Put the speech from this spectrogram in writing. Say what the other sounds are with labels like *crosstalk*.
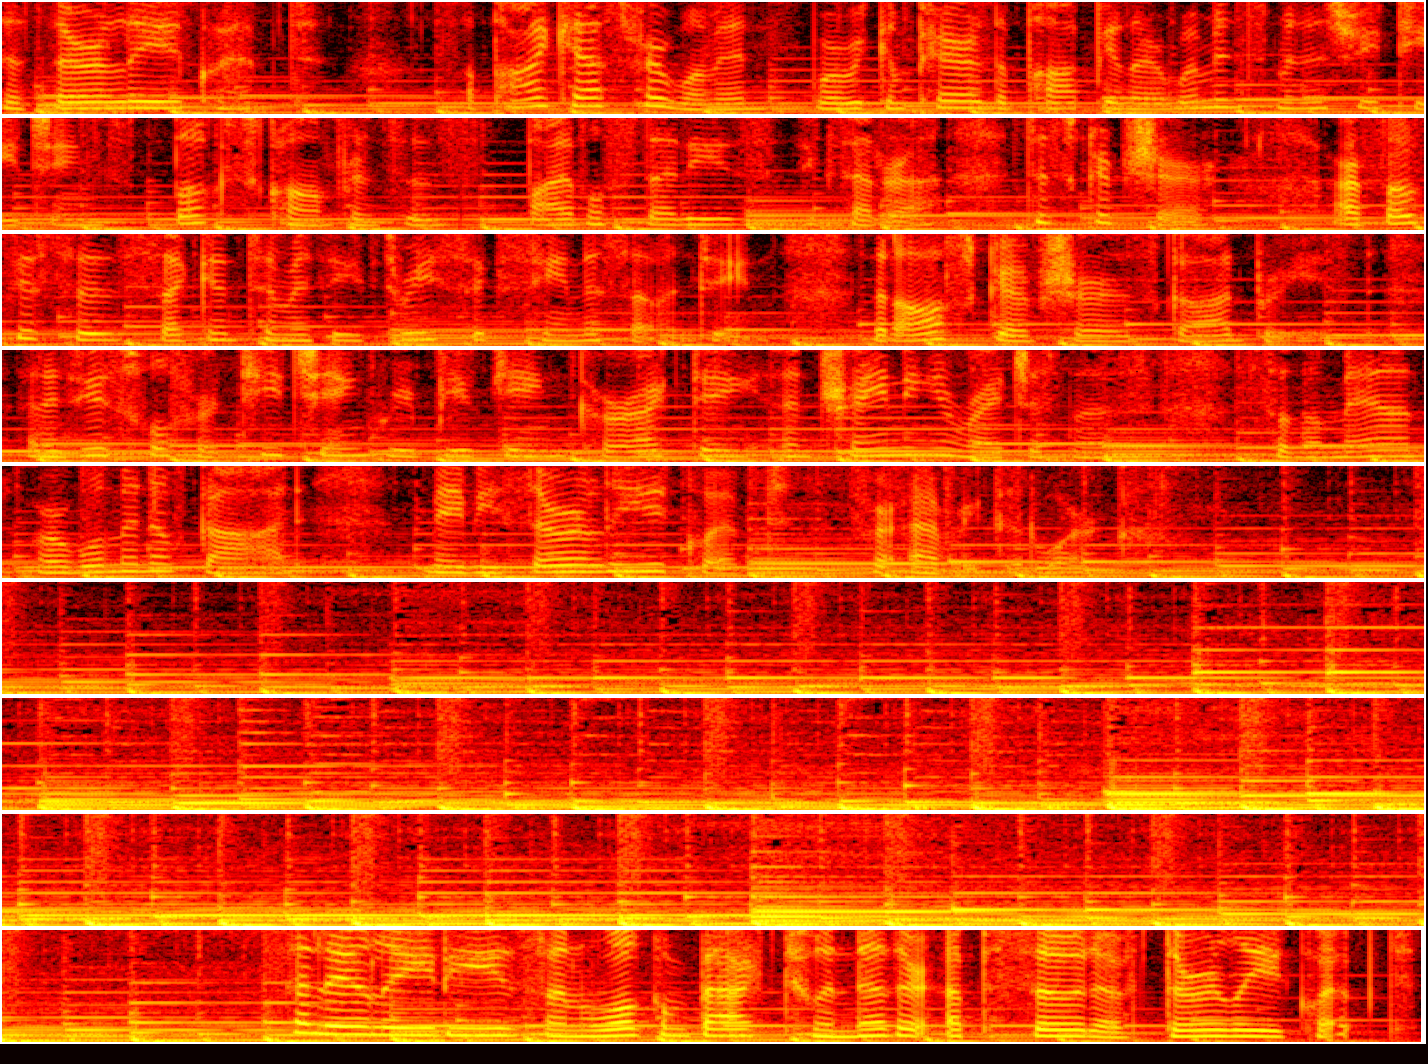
To Thoroughly Equipped, a podcast for women where we compare the popular women's ministry teachings, books, conferences, Bible studies, etc. to scripture. Our focus is 2 Timothy 3:16 to 17, that all scripture is God-breathed and is useful for teaching, rebuking, correcting, and training in righteousness, so the man or woman of God may be thoroughly equipped for every good work. Welcome back to another episode of Thoroughly Equipped.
